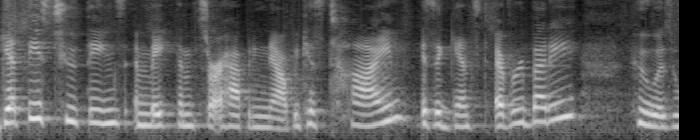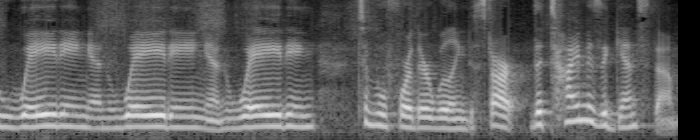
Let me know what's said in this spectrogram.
Get these two things and make them start happening now because time is against everybody who is waiting and waiting and waiting to before they're willing to start. The time is against them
